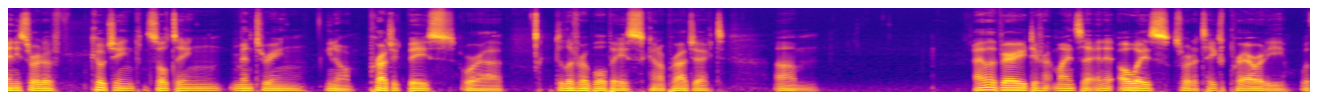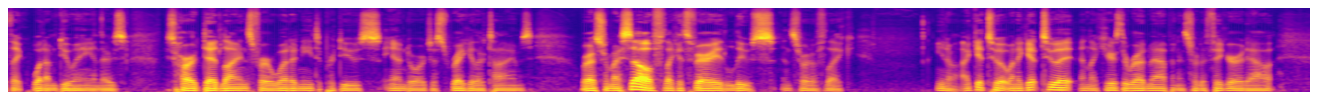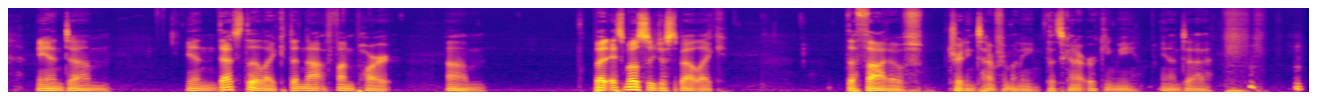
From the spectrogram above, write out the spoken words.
any sort of coaching, consulting, mentoring, you know, project based or a deliverable based kind of project, um, I have a very different mindset, and it always sort of takes priority with like what I'm doing, and there's these hard deadlines for what I need to produce and or just regular times. Whereas for myself, like it's very loose and sort of like, you know, I get to it when I get to it, and like here's the roadmap, and I sort of figure it out, and um, and that's the like the not fun part. Um, but it's mostly just about like the thought of trading time for money that's kind of irking me, and uh,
